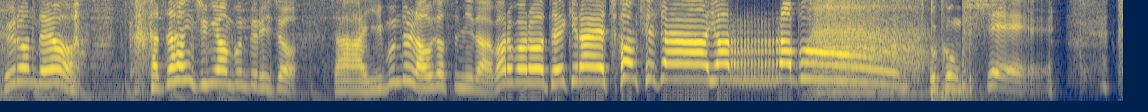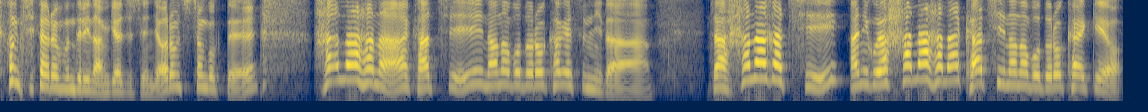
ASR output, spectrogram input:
그런데요. 가장 중요한 분들이죠. 자, 이분들 나오셨습니다. 바로바로 바로 데키라의 청취자 여러분! 두공피! 청취자 여러분들이 남겨주신 여름 추천곡들 하나하나 같이 나눠보도록 하겠습니다. 자, 하나같이, 아니고요, 하나하나 같이 나눠보도록 할게요.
